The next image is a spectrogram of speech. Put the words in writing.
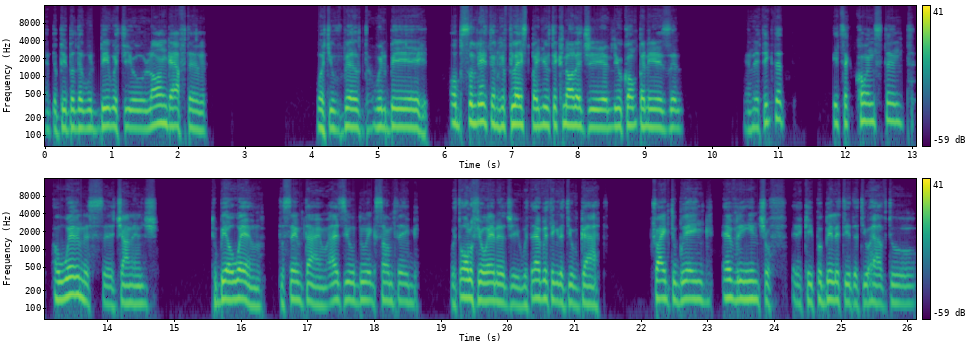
and the people that would be with you long after what you've built will be obsolete and replaced by new technology and new companies. And, and I think that it's a constant awareness uh, challenge to be aware at the same time as you're doing something with all of your energy, with everything that you've got, trying to bring every inch of uh, capability that you have to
